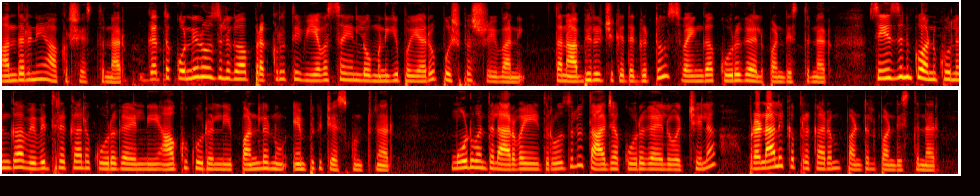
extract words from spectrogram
అందరినీ ఆకర్షిస్తున్నారు. గత కొన్ని రోజులుగా ప్రకృతి వ్యవసాయంలో మునిగిపోయారు పుష్ప శ్రీవాణి. తన అభిరుచికి తగ్గట్టు స్వయంగా కూరగాయలు పండిస్తున్నారు. సీజన్కు అనుకూలంగా వివిధ రకాల కూరగాయల్ని ఆకుకూరల్ని పండ్లను ఎంపిక చేసుకుంటున్నారు. మూడు వందల అరవై ఐదు రోజులు తాజా కూరగాయలు వచ్చేలా ప్రణాళిక ప్రకారం పంటలు పండిస్తున్నారు.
